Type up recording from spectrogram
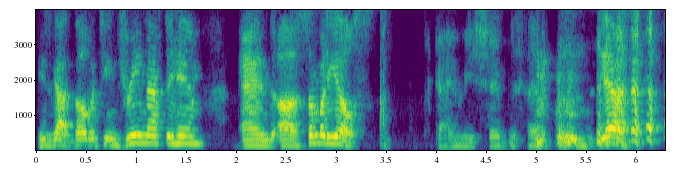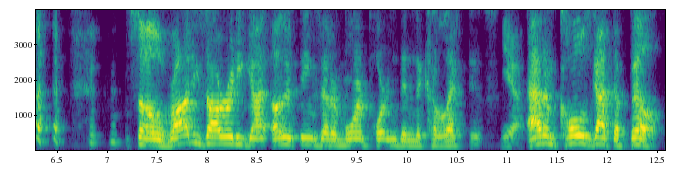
He's got Velveteen Dream after him, and uh, somebody else. The guy who shaved his head. Yeah. So Roddy's already got other things that are more important than the collective. Yeah. Adam Cole's got the belt.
